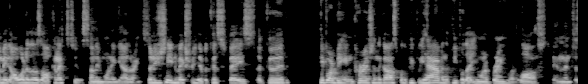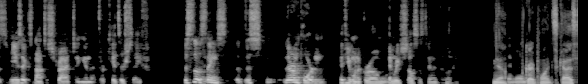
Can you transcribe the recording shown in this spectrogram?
I mean, all what are those all connected to? The Sunday morning gathering. So you just need to make sure you have a good space, a good people are being encouraged in the gospel, the people you have, and the people that you want to bring who are lost. And then just music's not distracting, and that their kids are safe. Just those things. This they're important if you want to grow mm-hmm. and reach self sustainability. Yeah, Amen. great points, guys.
